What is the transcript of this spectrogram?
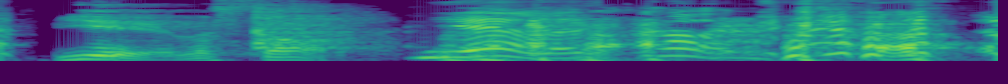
yeah. Let's talk. Yeah. Let's talk.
